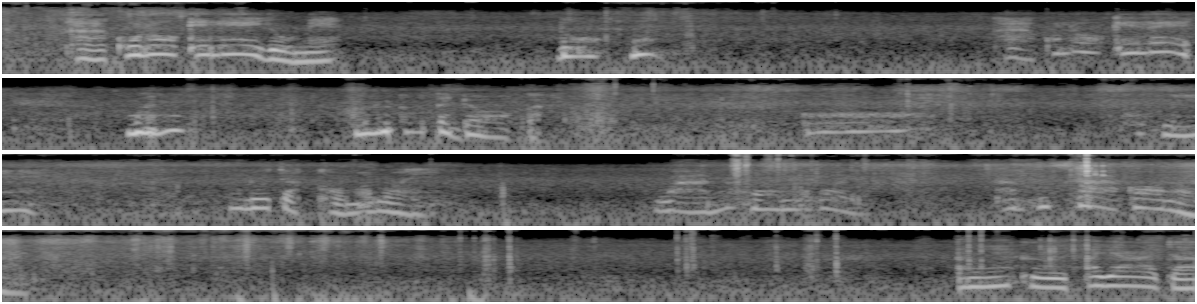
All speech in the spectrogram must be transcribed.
ๆขาโคโลเคเล่อยู่ไหมดูนู่นขาโคโลเคเล่เหมือนเหมือนเอาแต่ดอกอะโอ้ยพวกนี้นี่ไม่รู้จักของอร่อย หวานหอมอร่อยทำพิซซ่าก็อร่อย อันนี้คือป้าย่าจะ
